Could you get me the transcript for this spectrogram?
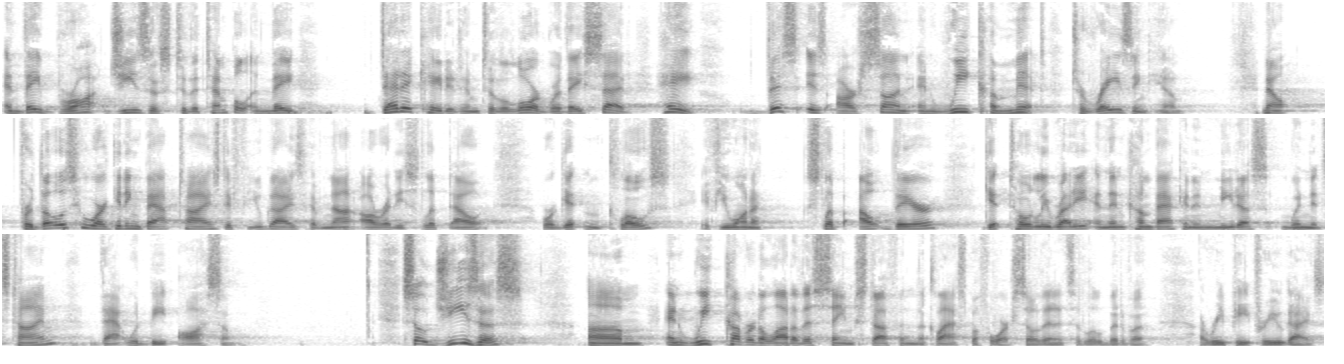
And they brought Jesus to the temple and they dedicated him to the Lord, where they said, Hey, this is our son, and we commit to raising him. Now, for those who are getting baptized, if you guys have not already slipped out, we're getting close. If you want to slip out there, get totally ready, and then come back and meet us when it's time, that would be awesome. So, Jesus, um, and we covered a lot of this same stuff in the class before, so then it's a little bit of a, a repeat for you guys.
